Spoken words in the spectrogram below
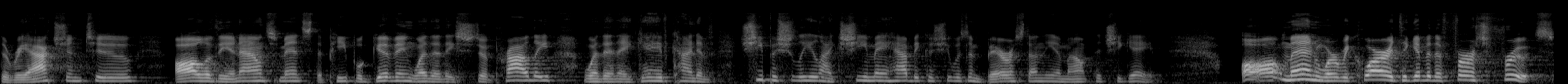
the reaction to all of the announcements, the people giving, whether they stood proudly, whether they gave kind of sheepishly, like she may have because she was embarrassed on the amount that she gave. All men were required to give of the first fruits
